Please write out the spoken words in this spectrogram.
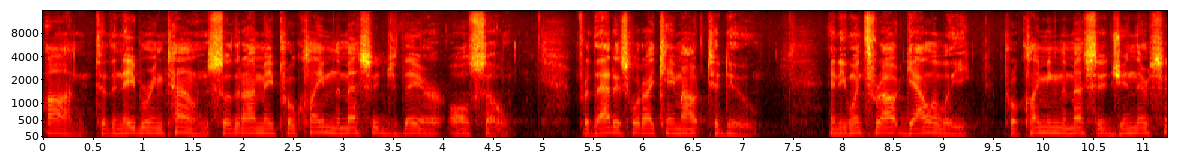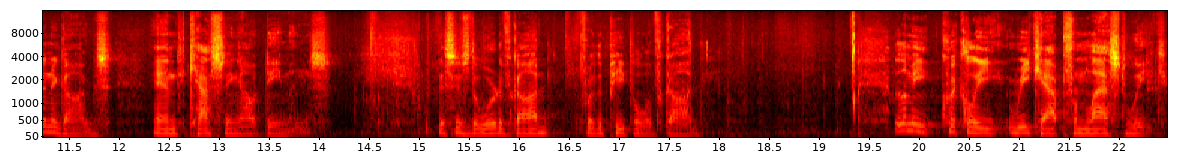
on to the neighboring towns, so that I may proclaim the message there also. For that is what I came out to do. And he went throughout Galilee, proclaiming the message in their synagogues and casting out demons. This is the word of God for the people of God. Let me quickly recap from last week.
